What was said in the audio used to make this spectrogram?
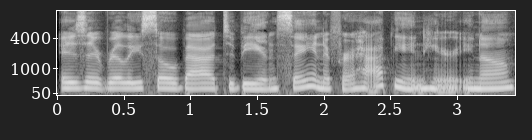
is it really so bad to be insane if we're happy in here, you know?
